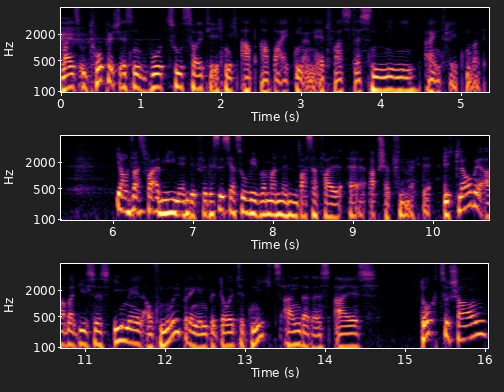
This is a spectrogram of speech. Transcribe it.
Weil es utopisch ist und wozu sollte ich mich abarbeiten an etwas, das nie eintreten wird. Ja, und was vor allem nie ein Ende führt. Das ist ja so, wie wenn man einen Wasserfall äh, abschöpfen möchte. Ich glaube aber, dieses E-Mail auf Null bringen bedeutet nichts anderes als durchzuschauen,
